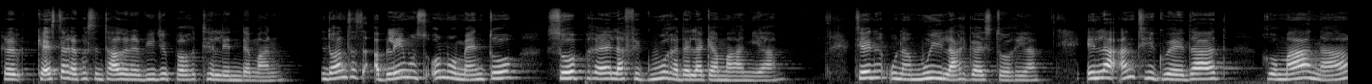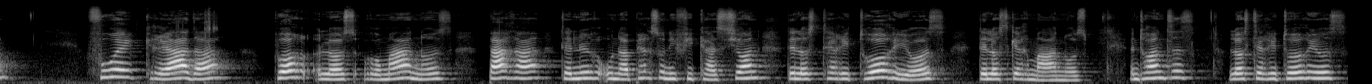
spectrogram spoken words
que está representado en el vídeo por Till. Entonces hablemos un momento sobre la figura de la Germania. Tiene una muy larga historia. En la antigüedad romana fue creada por los romanos para tener una personificación de los territorios de los germanos. Entonces, los territorios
